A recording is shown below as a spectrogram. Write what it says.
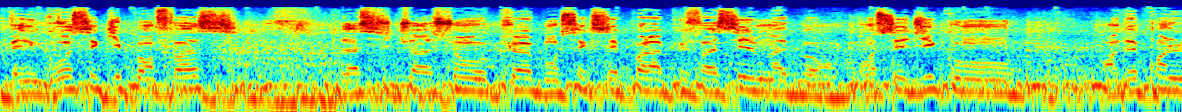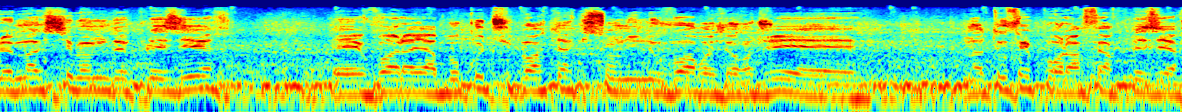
avait une grosse équipe en face. La situation au club, on sait que c'est pas la plus facile, mais bon, on s'est dit qu'on on devait prendre le maximum de plaisir. Et voilà, il y a beaucoup de supporters qui sont venus nous voir aujourd'hui et on a tout fait pour leur faire plaisir.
